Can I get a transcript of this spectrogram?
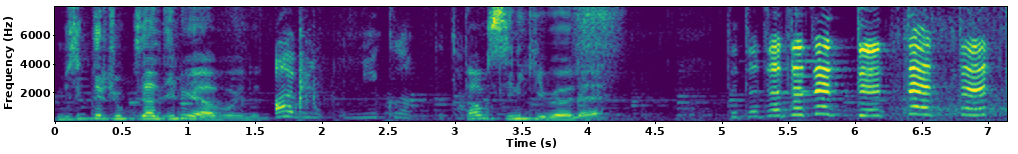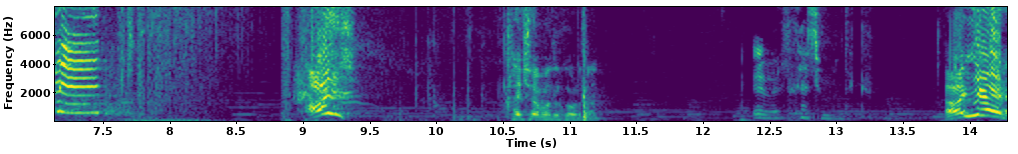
Müzikleri çok güzel değil mi ya bu oyunun? Ay ben niye taktım? Tam Sneaky böyle. Ay! Kaçamadık oradan. Evet kaçmadık. Hayır!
